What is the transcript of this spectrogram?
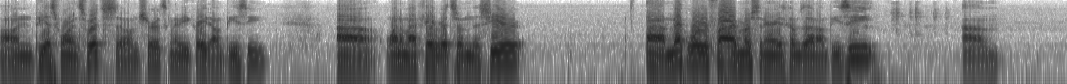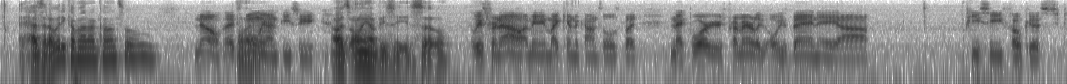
on PS4 and Switch, so I'm sure it's going to be great on PC. Uh, one of my favorites from this year. Uh, Mech Warrior 5 Mercenaries comes out on PC. Um, has it already come out on consoles? No, it's Why? only on PC. Oh, it's only on PC, so At least for now. I mean, it might come to consoles, but Mech Warrior's primarily always been a uh, PC focused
